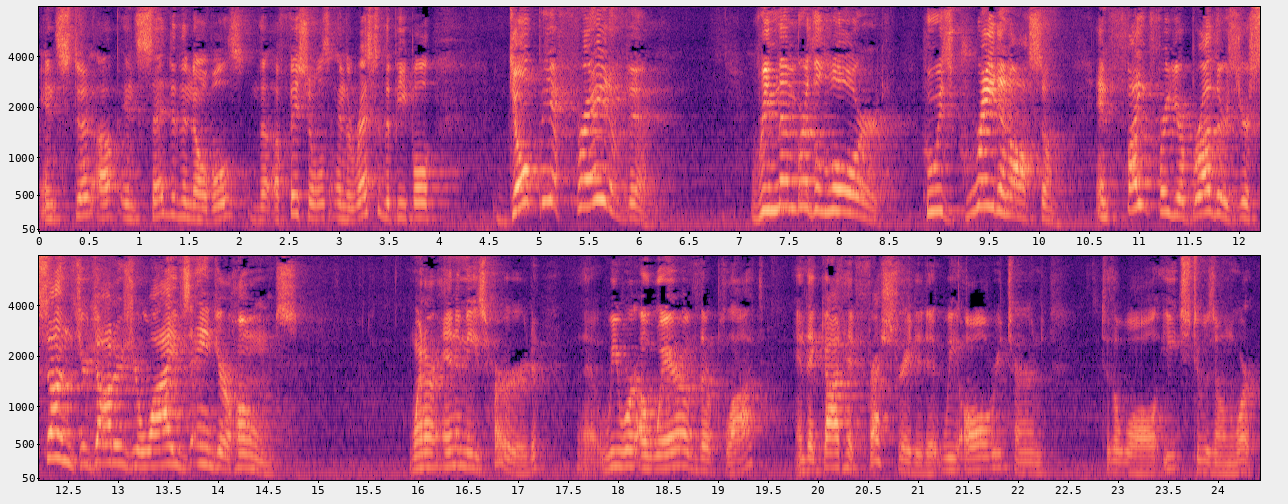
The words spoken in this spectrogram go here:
and stood up and said to the nobles, the officials, and the rest of the people, Don't be afraid of them. Remember the Lord, who is great and awesome, and fight for your brothers, your sons, your daughters, your wives, and your homes. When our enemies heard we were aware of their plot and that God had frustrated it. We all returned to the wall, each to his own work.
